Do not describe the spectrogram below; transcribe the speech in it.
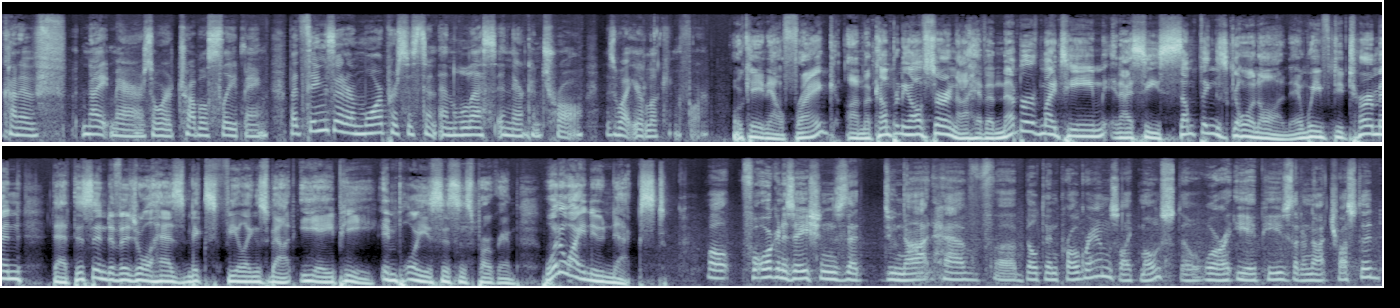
kind of nightmares or trouble sleeping. But things that are more persistent and less in their control is what you're looking for. Okay, now, Frank, I'm a company officer and I have a member of my team and I see something's going on. And we've determined that this individual has mixed feelings about EAP, Employee Assistance Program. What do I do next? Well, for organizations that do not have uh, built-in programs like most uh, or EAPs that are not trusted,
